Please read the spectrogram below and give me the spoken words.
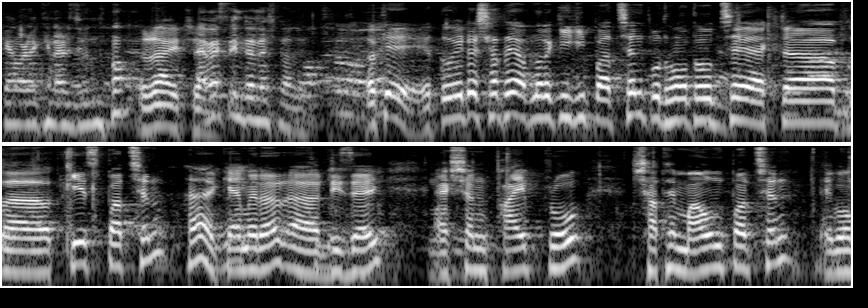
ক্যামেরা কেনার জন্য। রাইট এমএস ইন্টারন্যাশনালে ওকে তো এটার সাথে আপনারা কি কি পাচ্ছেন? প্রথমত হচ্ছে একটা কেস পাচ্ছেন হ্যাঁ ক্যামেরার ডিজাই অ্যাকশন ফাইভ প্রো সাথে মাউন্ট পাচ্ছেন এবং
